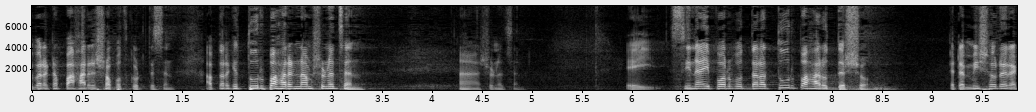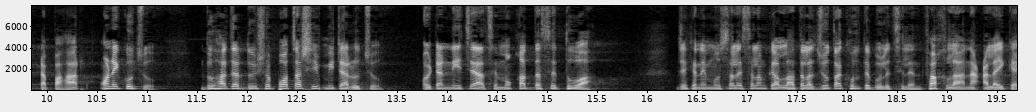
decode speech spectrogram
এবার একটা পাহাড়ের শপথ করতেছেন। আপনারা কি তুর পাহাড়ের নাম শুনেছেন? হ্যাঁ শুনেছেন। এই সিনাই পর্বত দ্বারা তুর পাহাড় উদ্দেশ্য। এটা মিশরের একটা পাহাড়, অনেক উঁচু দু হাজার দুইশ পঁচাশি মিটার উঁচু। ওইটার নিচে আছে মোকাদ্দাসে তুয়া, যেখানে মুসা আলাহিসাল্লামকে আল্লাহ তালা জুতা খুলতে বলেছিলেন, ফখলা না আলাইকা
